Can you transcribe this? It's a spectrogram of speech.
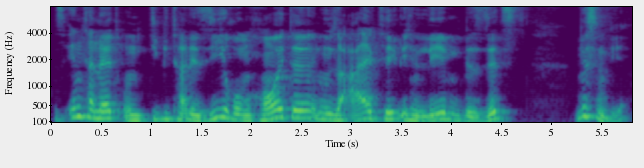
das Internet und Digitalisierung heute in unser alltäglichen Leben besitzt, wissen wir.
